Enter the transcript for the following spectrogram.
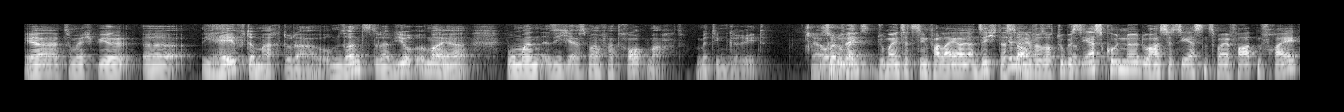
ja, zum Beispiel äh, die Hälfte macht oder umsonst oder wie auch immer, ja, wo man sich erstmal vertraut macht mit dem Gerät. Ja, So, du, meinst, du meinst jetzt den Verleiher an sich, dass Genau. du einfach sagst, du bist Erstkunde, du hast jetzt die ersten zwei Fahrten frei.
